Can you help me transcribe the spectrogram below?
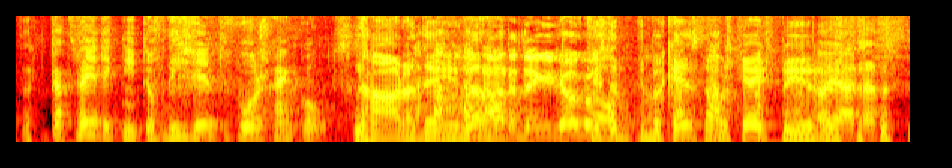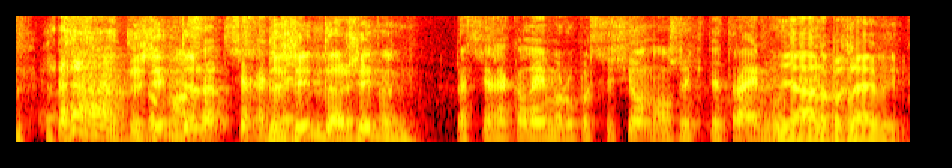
dat weet ik niet of die zin tevoorschijn komt. Nou, dat denk ik wel. Nou, dat denk ik ook Het is wel. de, bekendste van Shakespeare. Oh Dus. ja, dat, De zin, Nogmaals, der, dat zeg ik de zin der zinnen. dat zeg ik alleen maar op het station als ik de trein moet Ja, nemen. dat begrijp ik.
